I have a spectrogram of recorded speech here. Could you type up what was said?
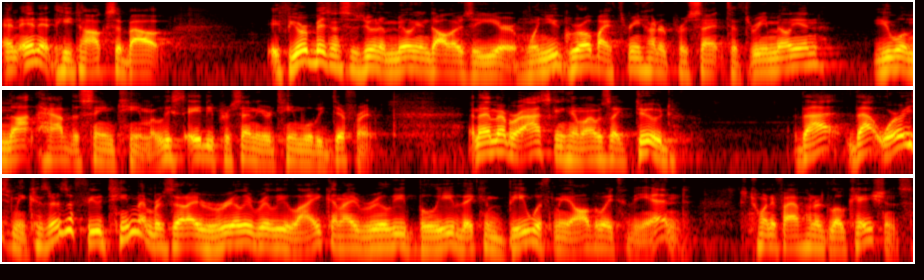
And in it, he talks about if your business is doing a million dollars a year, when you grow by 300% to 3 million, you will not have the same team. At least 80% of your team will be different. And I remember asking him, I was like, dude, that that worries me because there's a few team members that I really really like and I really believe they can be with me all the way to the end to 2500 locations.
